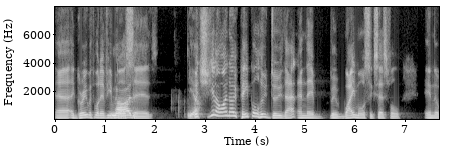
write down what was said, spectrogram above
uh, agree with whatever your Nod. boss says Yeah. which you know i know people who do that and they're, way more successful in the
